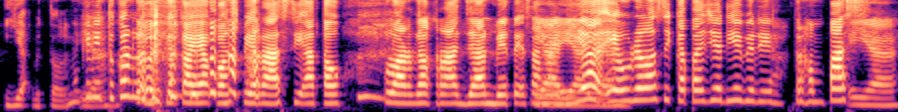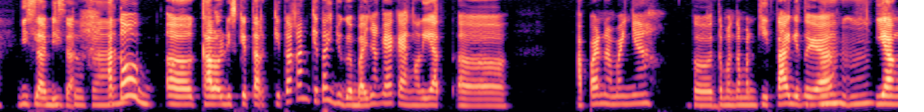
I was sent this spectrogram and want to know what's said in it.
Iya betul. Mungkin iya. itu kan lebih ke kayak konspirasi atau keluarga kerajaan bete sama Iya, iya, dia. iya. Ya udahlah sikat aja dia biar dia terhempas. Iya, bisa Kayak bisa. gitu kan. Atau eh, kalau di sekitar kita kan kita juga banyak ya kayak ngelihat eh, apa namanya eh, teman-teman kita gitu ya, Mhm. yang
